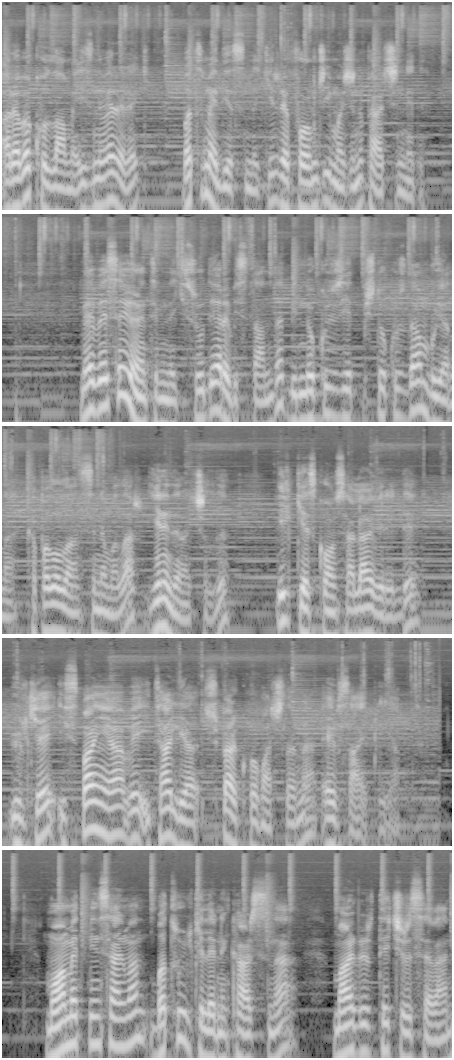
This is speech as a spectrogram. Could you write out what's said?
araba kullanma izni vererek Batı medyasındaki reformcu imajını perçinledi. MBS yönetimindeki Suudi Arabistan'da 1979'dan bu yana kapalı olan sinemalar yeniden açıldı. İlk kez konserler verildi. Ülke İspanya ve İtalya Süper Kupa maçlarına ev sahipliği yaptı. Muhammed Bin Selman, Batı ülkelerinin karşısına Margaret Thatcher'ı seven,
